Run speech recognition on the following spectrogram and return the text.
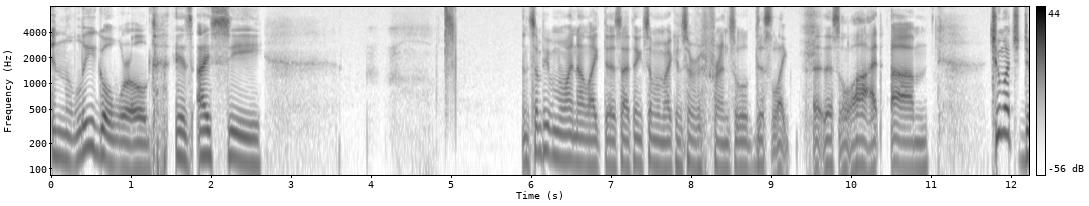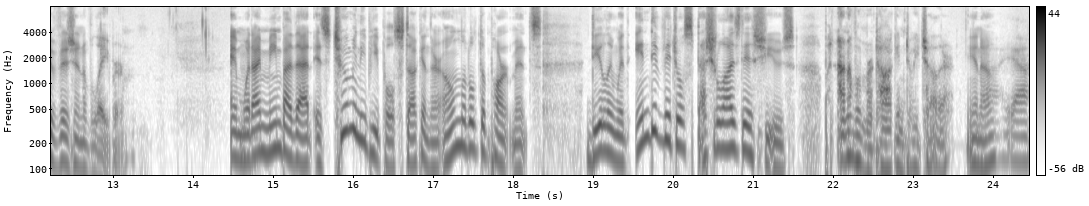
in the legal world, is I see, and some people might not like this. I think some of my conservative friends will dislike uh, this a lot. Um, too much division of labor. And what I mean by that is too many people stuck in their own little departments dealing with individual specialized issues, but none of them are talking to each other, you know? Uh, yeah.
